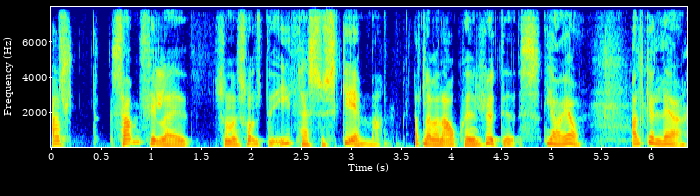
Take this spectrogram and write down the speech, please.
allt samfélagið svona svolítið í þessu skema allavega ákveðin hlutið þess. Já, já, algjörlega.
